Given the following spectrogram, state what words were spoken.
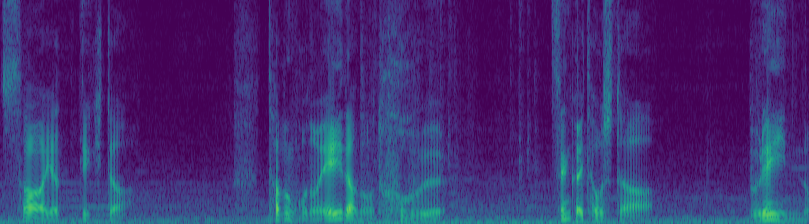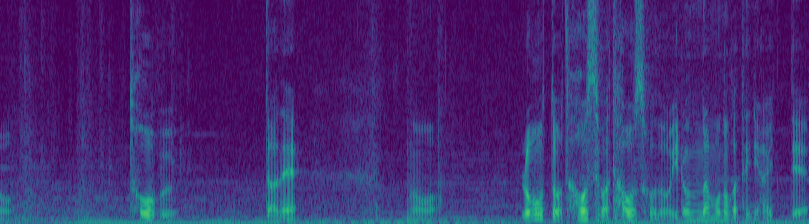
う。さあ、やってきた。多分このエイダの頭部、前回倒したブレインの頭部だね。そのロボットを倒せば倒すほどいろんなものが手に入って、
